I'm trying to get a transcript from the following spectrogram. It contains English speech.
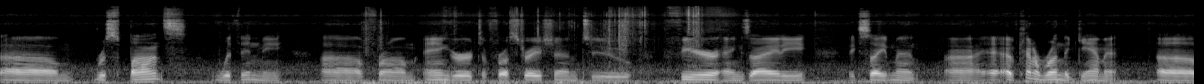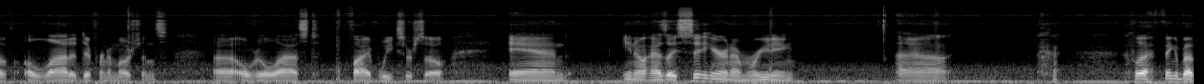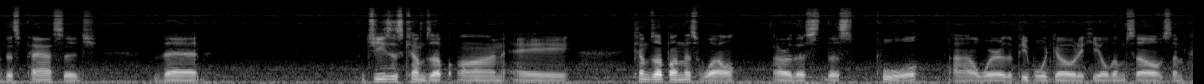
um, response within me uh, from anger to frustration to fear, anxiety, excitement. Uh, I've kind of run the gamut of a lot of different emotions uh, over the last five weeks or so. And, you know, as I sit here and I'm reading, uh, I think about this passage that Jesus comes up on a comes up on this well or this this pool uh, where the people would go to heal themselves and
